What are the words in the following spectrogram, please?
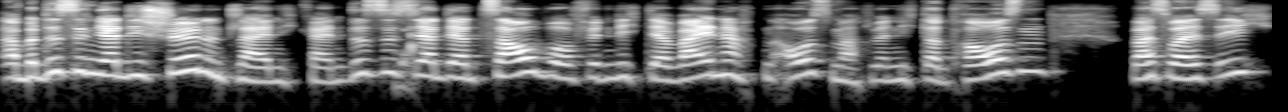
Aber das sind ja die schönen Kleinigkeiten. Das ist ja, ja der Zauber, finde ich, der Weihnachten ausmacht. Wenn ich da draußen, was weiß ich,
